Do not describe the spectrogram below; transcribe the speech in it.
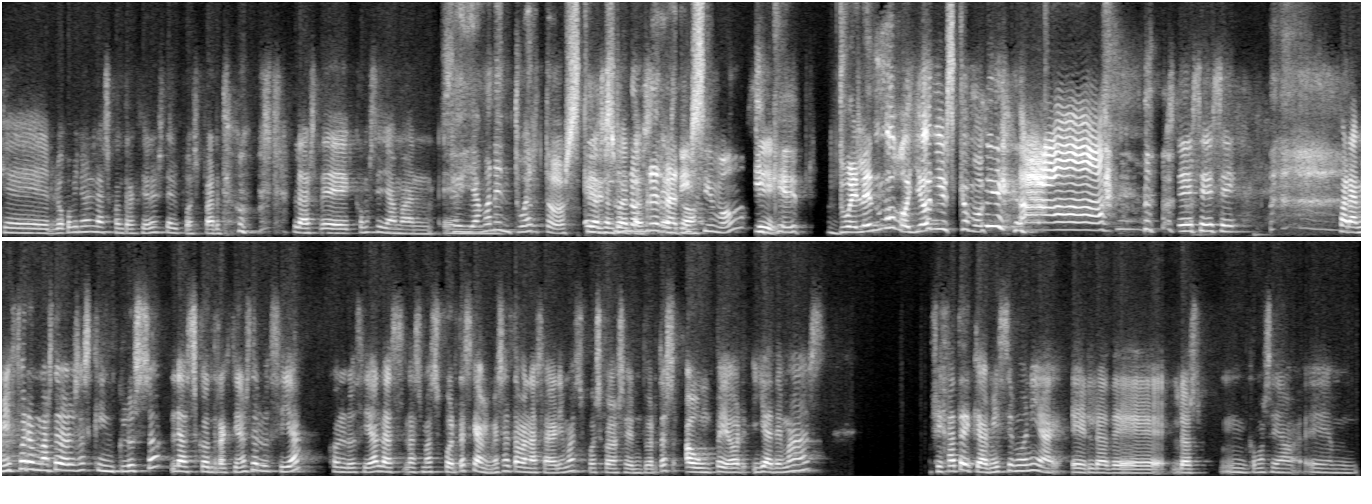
que luego vinieron las contracciones del posparto, las de, ¿cómo se llaman? Se em, llaman entuertos, que es un nombre rarísimo y que duelen mogollón y es como... Sí. ¡ah! sí, sí, sí. Para mí fueron más dolorosas que incluso las contracciones de Lucía, con Lucía, las, las más fuertes, que a mí me saltaban las lágrimas, pues con los entuertos aún peor. Y además, fíjate que a mí se me unía eh, lo de los, ¿cómo se llama? Em,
